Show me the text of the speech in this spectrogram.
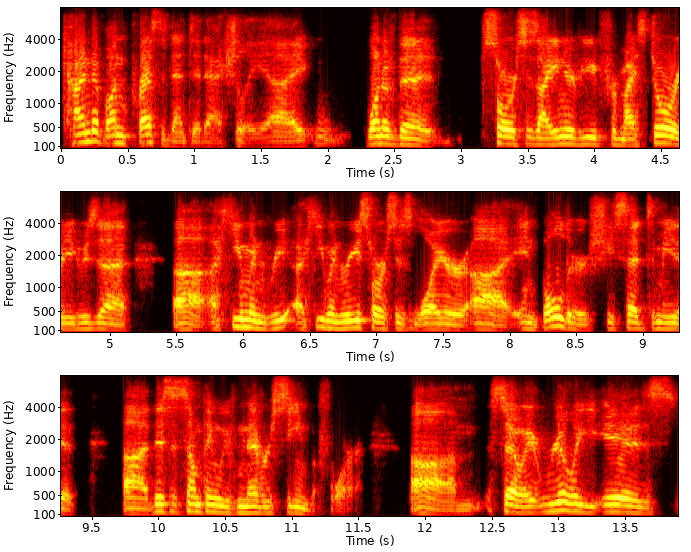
kind of unprecedented, actually. Uh, one of the sources I interviewed for my story, who's a uh, a human re- a human resources lawyer uh, in Boulder, she said to me that uh, this is something we've never seen before. Um, so it really is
